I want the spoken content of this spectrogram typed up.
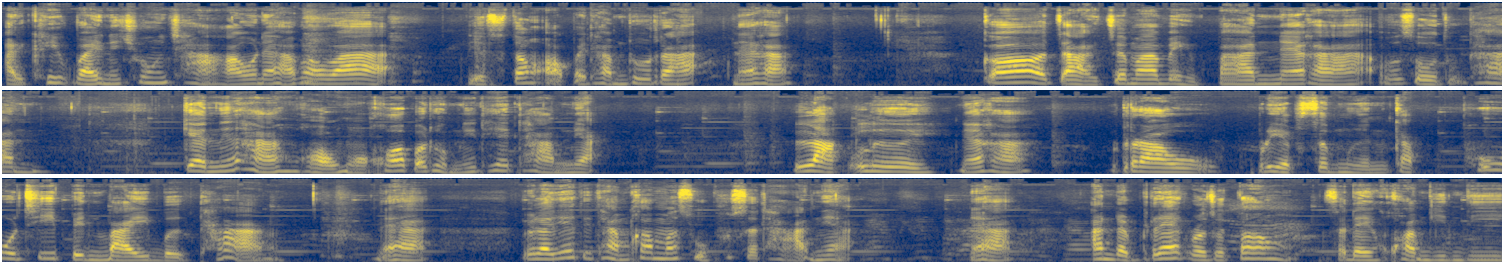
อัดคลิปไว้ในช่วงเช้านะคะ เพราะว่าเดี๋ยวจะต้องออกไปทำธุระนะคะ ก็จากจะมาแบ่งปันนะคะอาวุโสทุกท่าน แก่นเนื้อหาของหัวข้อปฐมนิเทศธรรมเนี่ยหลักเลยนะคะ เราเปรียบเสมือนกับผู้ที่เป็นใบเบิกทางนะคะเวลาญาติธรรมเข้ามาสู่พุทธสถานเนี่ยนะคะ อันดับแรกเราจะต้องแสดงความยินดี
